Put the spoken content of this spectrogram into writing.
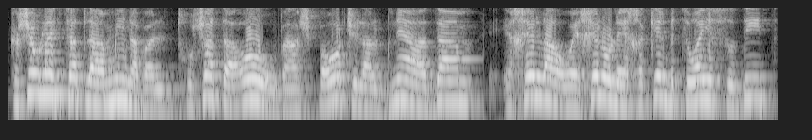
קשה אולי קצת להאמין, אבל תחושת האור וההשפעות שלה על בני האדם החלה או החלו להיחקר בצורה יסודית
